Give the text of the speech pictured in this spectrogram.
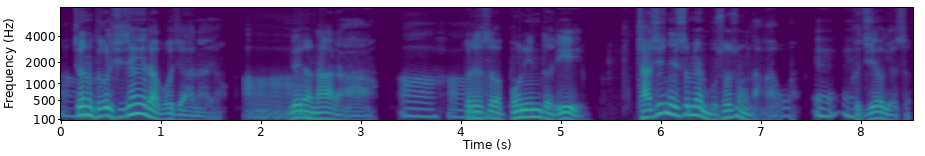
아. 저는 그걸 희생이라 보지 않아요. 아, 내려놔라. 아하. 그래서 본인들이 자신 있으면 무소속 나가고 예, 예. 그 지역에서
